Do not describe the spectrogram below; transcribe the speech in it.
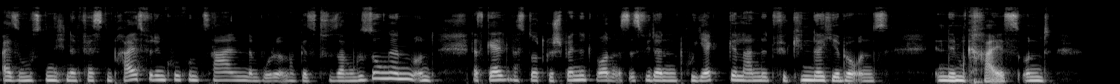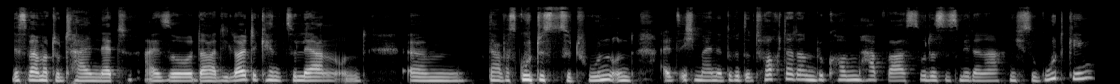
also mussten nicht einen festen Preis für den Kuchen zahlen. Dann wurde immer zusammen gesungen und das Geld, was dort gespendet worden ist, ist wieder ein Projekt gelandet für Kinder hier bei uns in dem Kreis. Und das war immer total nett. Also da die Leute kennenzulernen und ähm, da was Gutes zu tun. Und als ich meine dritte Tochter dann bekommen habe, war es so, dass es mir danach nicht so gut ging.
